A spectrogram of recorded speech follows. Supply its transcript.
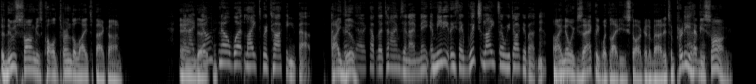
The new song is called Turn the Lights Back On. And, I uh, don't know what lights we're talking about. I I've heard do. that a couple of times, and I may immediately say, "Which lights are we talking about now?" I know exactly what light he's talking about. It's a pretty heavy song.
